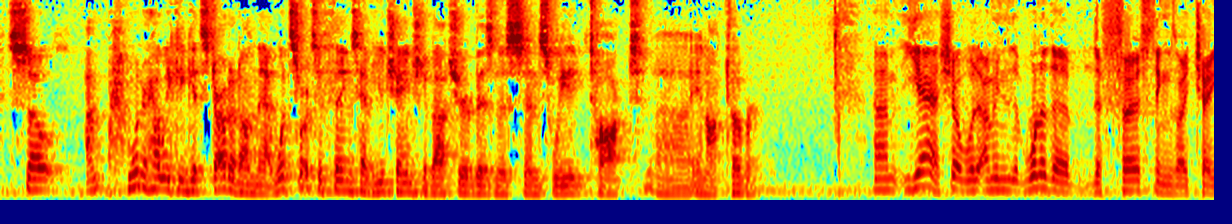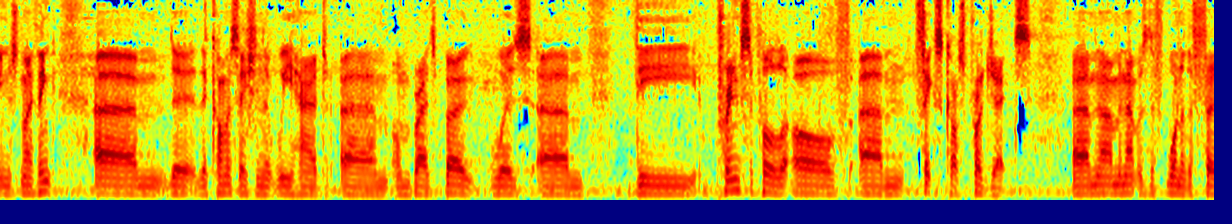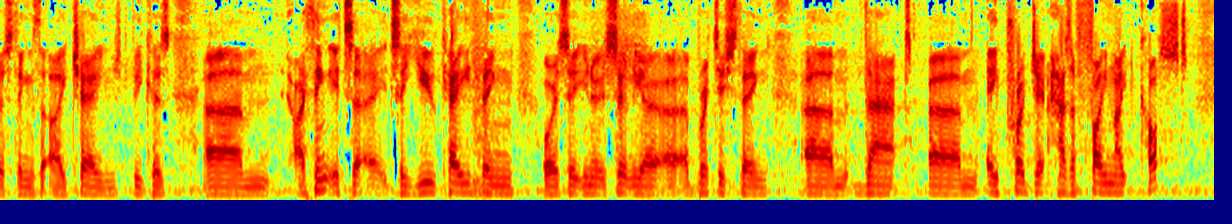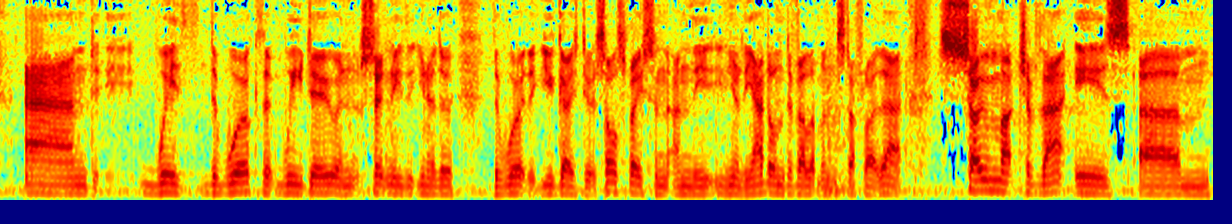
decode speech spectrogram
so I'm, wonder how we can get started on that. What sorts of things have you changed about your business since we talked uh, in October? Um, yeah, sure. Well, I mean, one of the, the first things I changed, and I think um, the the conversation that we had um, on Brad's boat was um, the principle of um, fixed cost projects. Um, I mean, that was the, one of the first things that I changed because um, I think it's a it's a UK thing, or it's a you know it's certainly a, a British thing um, that um, a project has a finite cost, and with the work that we do, and certainly the, you know the the work that you guys do at Solspace and, and the you know the add-on development and stuff like that, so much of that is. Um,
